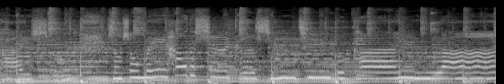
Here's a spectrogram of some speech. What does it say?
拍手，享受美好的时刻，心情多开朗。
